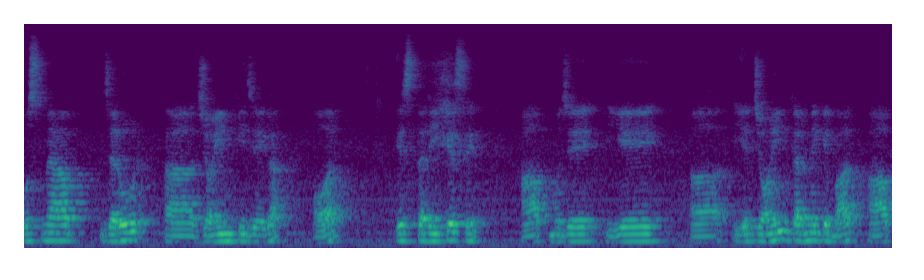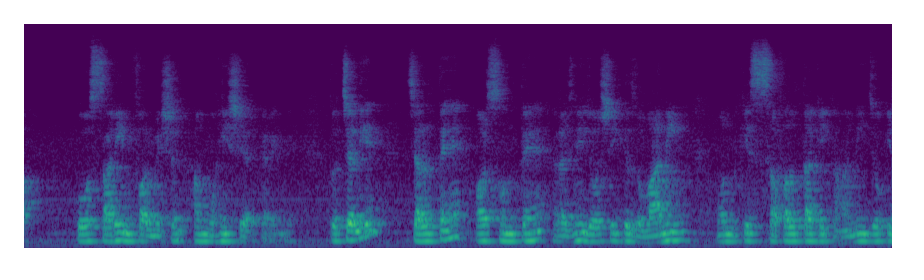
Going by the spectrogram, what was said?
उसमें आप ज़रूर ज्वाइन कीजिएगा और इस तरीके से आप मुझे ये ये ज्वाइन करने के बाद आपको सारी इन्फॉर्मेशन हम वहीं शेयर करेंगे। तो चलिए, चलते हैं और सुनते हैं रजनी जोशी की ज़ुबानी, उनकी सफलता की कहानी, जो कि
